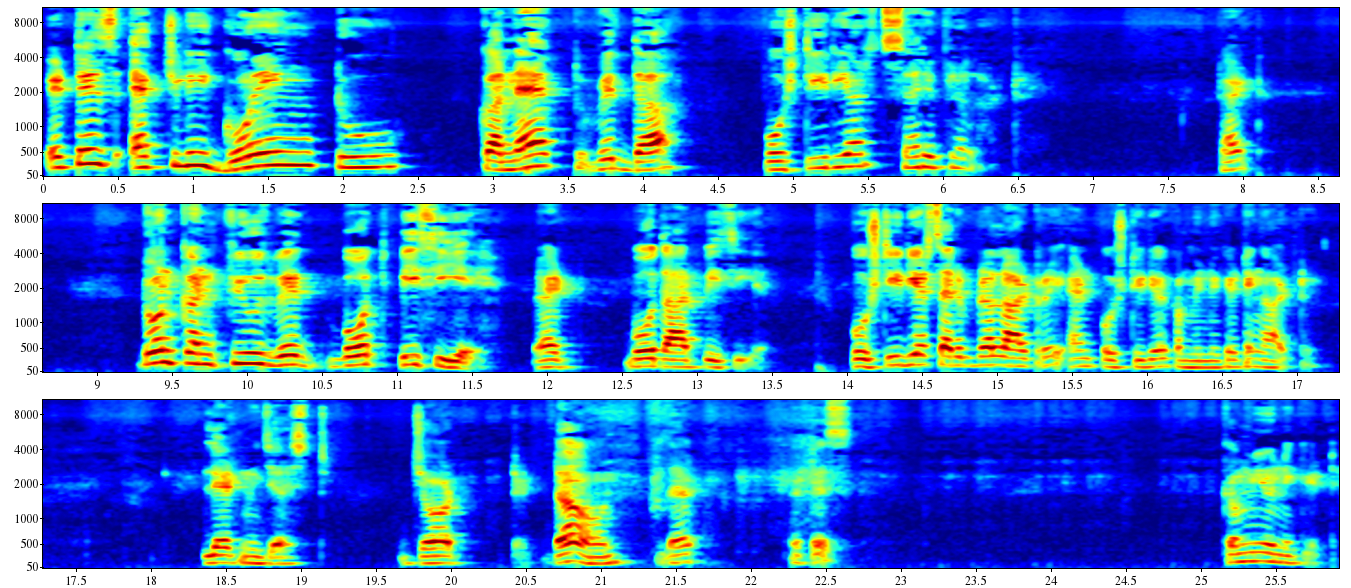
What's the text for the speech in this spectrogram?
It is actually going to connect with the posterior cerebral artery. Right? Don't confuse with both PCA. Right? Both are PCA. Posterior cerebral artery and posterior communicating artery. Let me just jot down that it is communicating.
